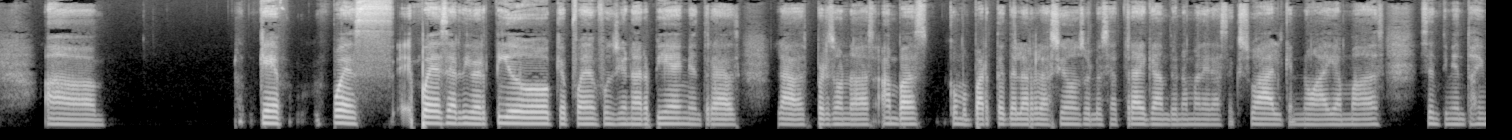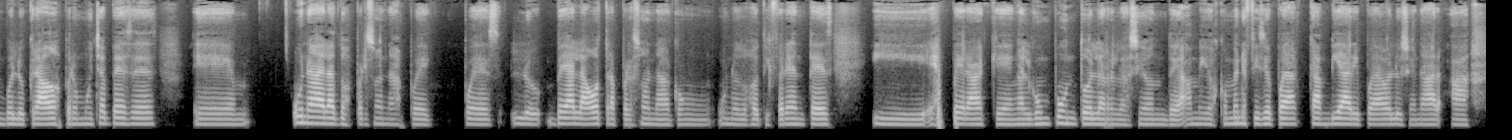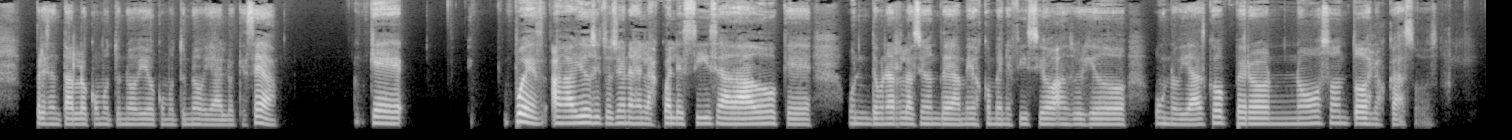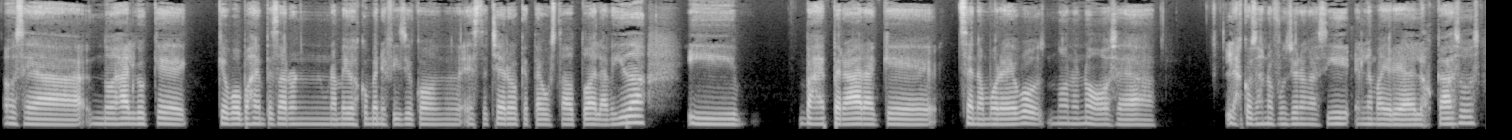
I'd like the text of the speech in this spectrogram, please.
que pues eh, puede ser divertido, que pueden funcionar bien mientras las personas, ambas como parte de la relación, solo se atraigan de una manera sexual, que no haya más sentimientos involucrados, pero muchas veces eh, una de las dos personas pues, pues lo, ve a la otra persona con unos ojos diferentes y espera que en algún punto la relación de amigos con beneficio pueda cambiar y pueda evolucionar a presentarlo como tu novio o como tu novia, lo que sea. Que pues han habido situaciones en las cuales sí se ha dado que de una relación de amigos con beneficio han surgido un noviazgo, pero no son todos los casos. O sea, no es algo que, que vos vas a empezar un amigos con beneficio con este chero que te ha gustado toda la vida y vas a esperar a que se enamore de vos. No, no, no. O sea, las cosas no funcionan así en la mayoría de los casos.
